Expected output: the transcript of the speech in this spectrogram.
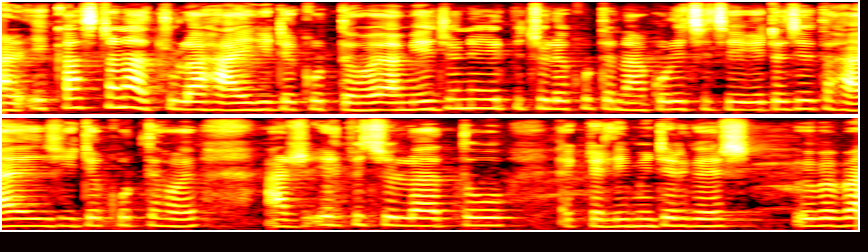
আর এই কাজটা না চুলা হাই হিটে করতে হয়। আমি এই জন্য এলপি চুলা করতে না করেছি যে এটা যেহেতু হাই হিটে করতে হয়, আর এলপি চুলা তো একটা লিমিটের গ্যাস ওইভাবে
